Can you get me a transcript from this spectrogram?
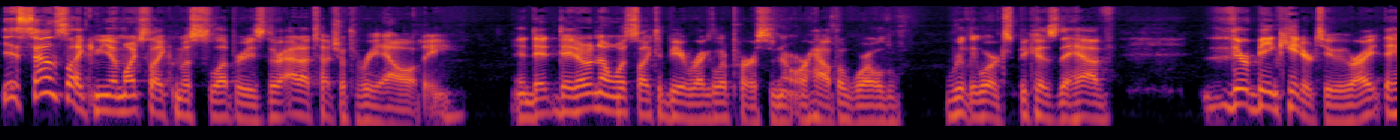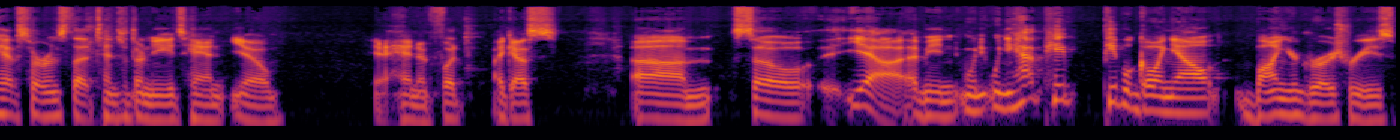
It sounds like, you know, much like most celebrities, they're out of touch with reality. And they, they don't know what it's like to be a regular person or how the world really works because they have, they're being catered to, right? They have servants that tend to their needs hand, you know, yeah, hand and foot, I guess. Um, so yeah, I mean, when when you have pe- people going out buying your groceries,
